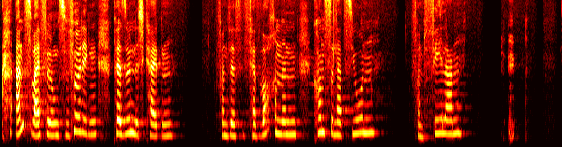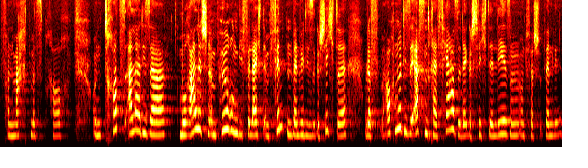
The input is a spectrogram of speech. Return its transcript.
anzweiflungswürdigen Persönlichkeiten, von verworrenen Konstellationen, von Fehlern von Machtmissbrauch. Und trotz aller dieser moralischen Empörung, die vielleicht empfinden, wenn wir diese Geschichte oder auch nur diese ersten drei Verse der Geschichte lesen und wenn wir,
